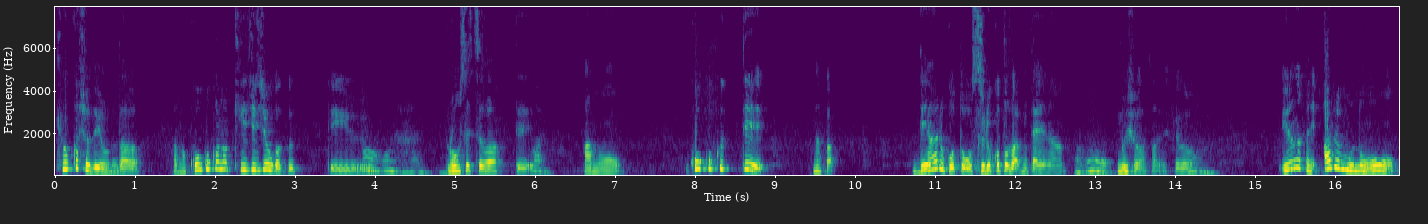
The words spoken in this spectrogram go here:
教科書で読んだ、あの、広告の刑事上学っていう論説があって、はい。あの、広告って、なんか、出会うことをすることだみたいなお文章だったんですけど、うん。世の中にあるものを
